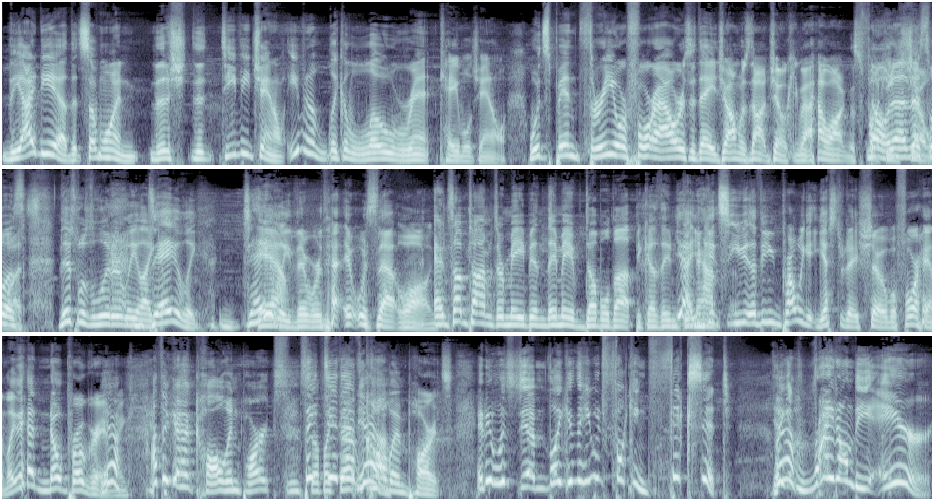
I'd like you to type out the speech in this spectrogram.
The idea that someone, the sh- the TV channel, even a, like a low rent cable channel, would spend three or four hours a day. John was not joking about how long this fucking No, no, show this was, this was literally like daily, daily. Yeah. There were that it was that long. and sometimes there may have been they may have doubled up because they yeah, didn't you have. You, I think you probably get yesterday's show beforehand. Like they had no yeah programming. I think I had call in parts and They stuff did like that have yeah. call-in parts, and it was um, like he would fucking fix it, like Yeah. right on the air.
